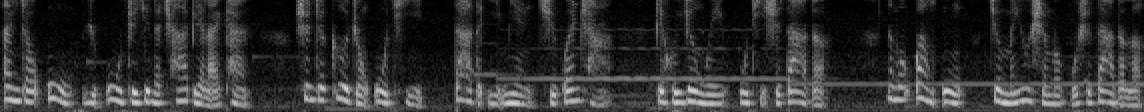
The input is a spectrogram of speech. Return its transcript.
按照物与物之间的差别来看，顺着各种物体大的一面去观察，便会认为物体是大的，那么万物就没有什么不是大的了。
